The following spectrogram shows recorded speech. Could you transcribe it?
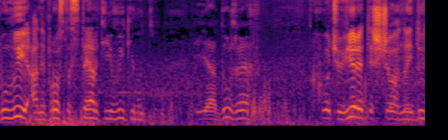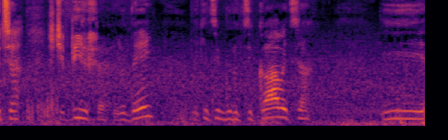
були, а не просто стерті і викинуті. Я дуже хочу вірити, що знайдуться ще більше людей, які цим будуть цікавитися. І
